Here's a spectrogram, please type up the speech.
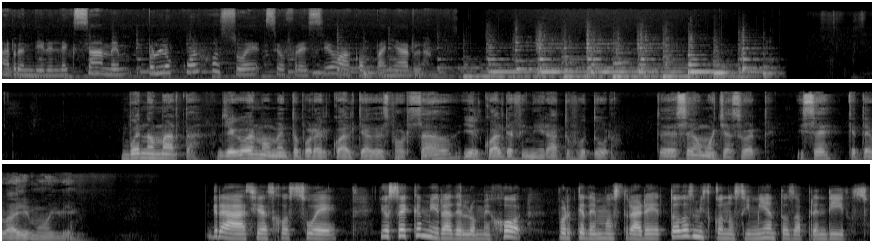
A rendir el examen, por lo cual Josué se ofreció a acompañarla. Bueno, Marta, llegó el momento por el cual te has esforzado y el cual definirá tu futuro. Te deseo mucha suerte y sé que te va a ir muy bien. Gracias, Josué. Yo sé que me irá de lo mejor, porque demostraré todos mis conocimientos aprendidos.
